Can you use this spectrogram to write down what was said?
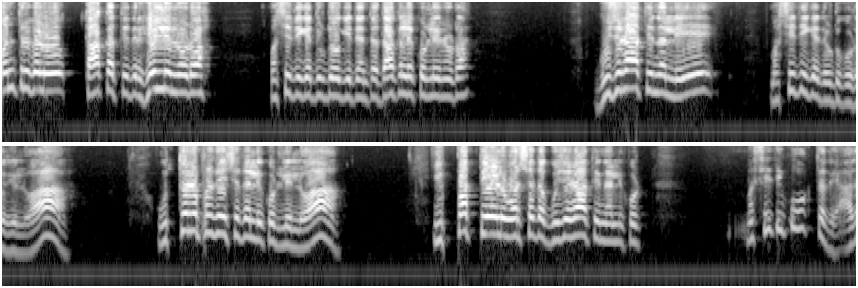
ಮಂತ್ರಿಗಳು ತಾಕತ್ತಿದ್ರೆ ಹೇಳಿ ನೋಡುವ, ಮಸೀದಿಗೆ ದುಡ್ಡು ಹೋಗಿದೆ ಅಂತ ದಾಖಲೆ ಕೊಡಲಿ ನೋಡುವ. ಗುಜರಾತಿನಲ್ಲಿ ಮಸೀದಿಗೆ ದುಡ್ಡು ಕೊಡೋದಿಲ್ವಾ? ಉತ್ತರ ಪ್ರದೇಶದಲ್ಲಿ ಕೊಡಲಿಲ್ವಾ? ಇಪ್ಪತ್ತೇಳು ವರ್ಷದ ಗುಜರಾತಿನಲ್ಲಿ ಕೊಟ್ ಮಸೀದಿಗೂ ಹೋಗ್ತದೆ. ಅದ,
